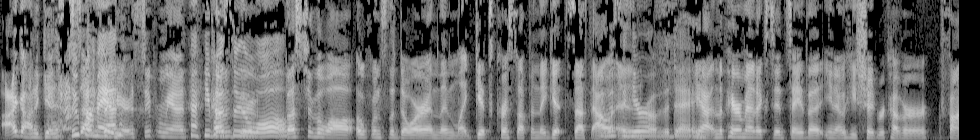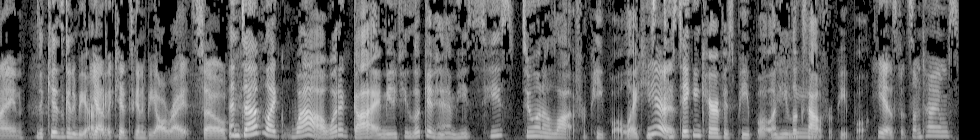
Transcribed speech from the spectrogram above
"I gotta get us out of Superman. here." Superman. He comes busts through the wall. busts through the wall, opens the door, and then like gets Chris up, and they get Seth he out. was the hero of the day. Yeah, and the paramedics did say that you know he should recover fine. the kid's gonna be alright. yeah, the kid's gonna be all right. So And Dov, like, wow, what a guy. I mean, if you look at him, he's he's doing a lot for people. Like he's He he's taking care of his people and he looks out for people. He is, but sometimes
